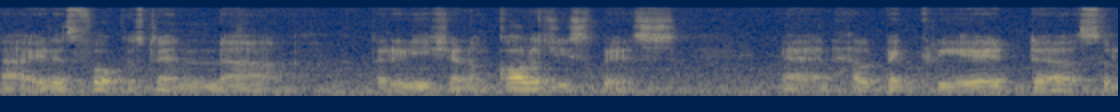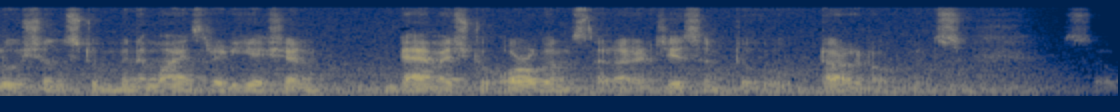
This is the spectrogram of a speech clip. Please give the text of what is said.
Uh, it is focused in the radiation oncology space and helping create uh, solutions to minimize radiation damage to organs that are adjacent to target organs. So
